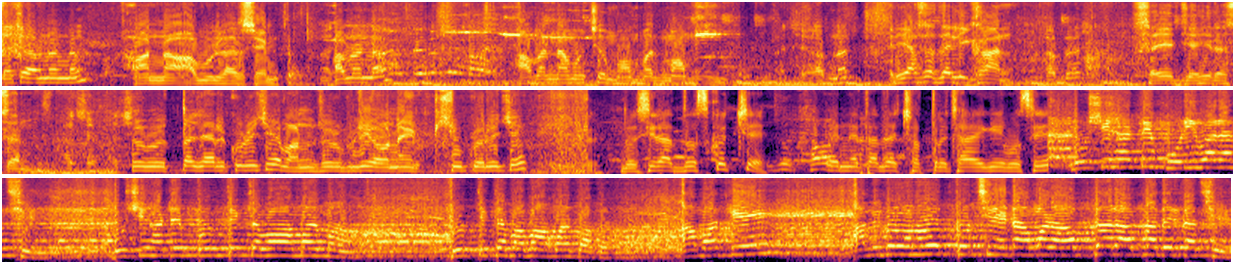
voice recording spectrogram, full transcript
চাচা আপনার নাম আমার নাম আবুল হাসেম আপনার নাম? আমার নাম হচ্ছে মোহাম্মদ মামুন। আচ্ছা আপনার? রিয়াসাত আলী খান। আপনার? সৈয়দ জহির হাসান। আচ্ছা আচ্ছা। অত্যাচার করেছে মানুষের উপরে অনেক কিছু করেছে। দোষীরা দোষ করছে এই নেতাদের ছত্র ছায় গিয়ে বসে। বসিরহাটে পরিবার আছে বসিরহাটের প্রত্যেকটা বাবা আমার মা প্রত্যেকটা বাবা আমার বাবা আমাকে আমি কোনো অনুরোধ করছি না, এটা আমার আবদার আপনাদের কাছে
